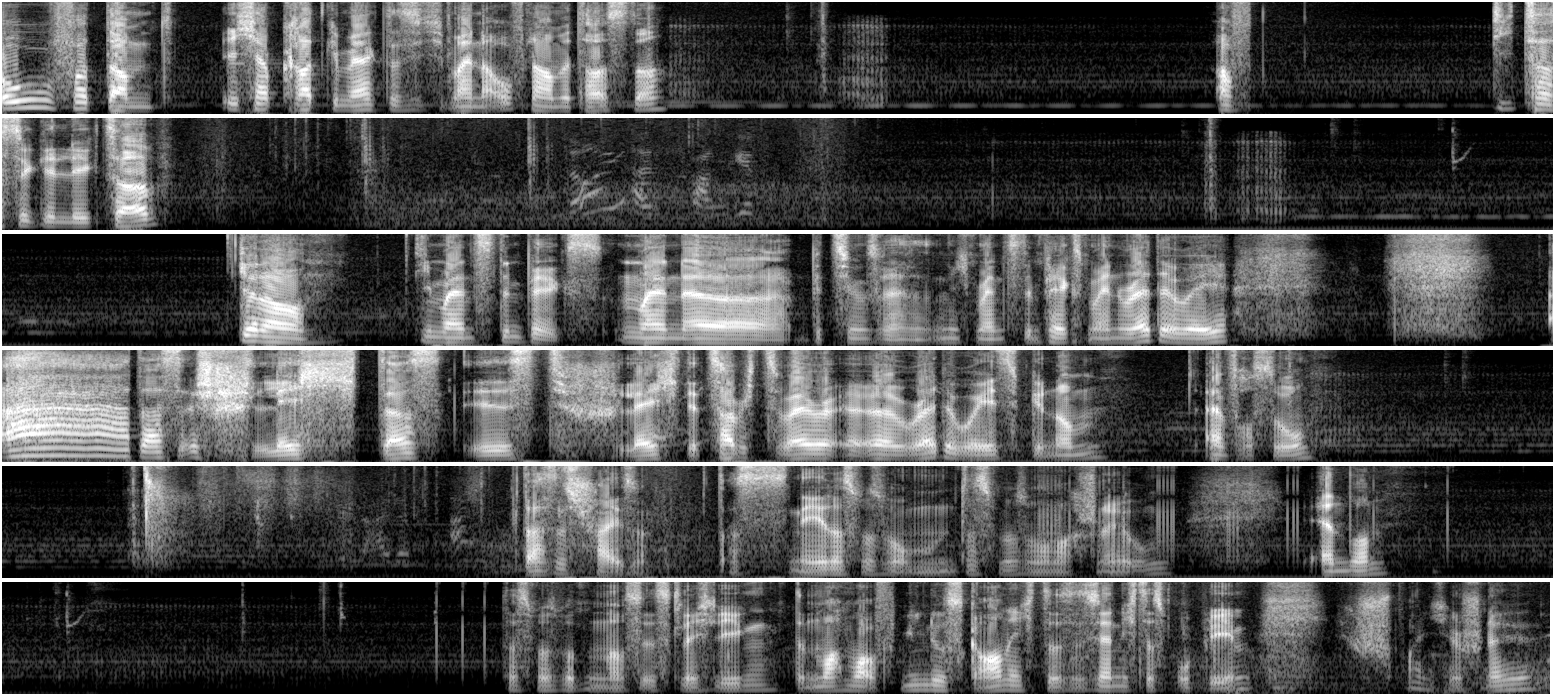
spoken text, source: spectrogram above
Oh, verdammt. Ich habe gerade gemerkt, dass ich meine Aufnahmetaste auf die Taste gelegt habe. Genau, die mein Stimpaks, mein, äh, beziehungsweise nicht mein Stimpaks, mein Redaway. Ah, das ist schlecht, das ist schlecht. Jetzt habe ich zwei äh, Redaways genommen, einfach so. Das ist scheiße. Das, nee, das müssen wir um, das müssen wir noch schnell um ändern. Das müssen wir dann aufs Ist gleich legen. Dann machen wir auf Minus gar nichts, das ist ja nicht das Problem. Ich speichere schnell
